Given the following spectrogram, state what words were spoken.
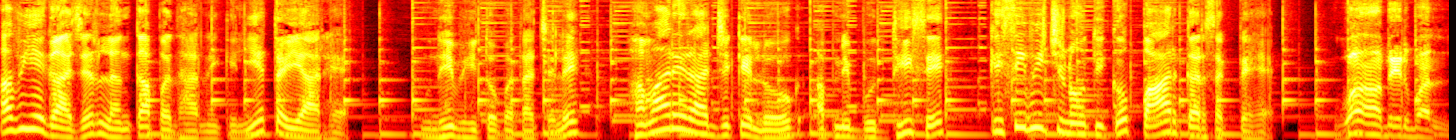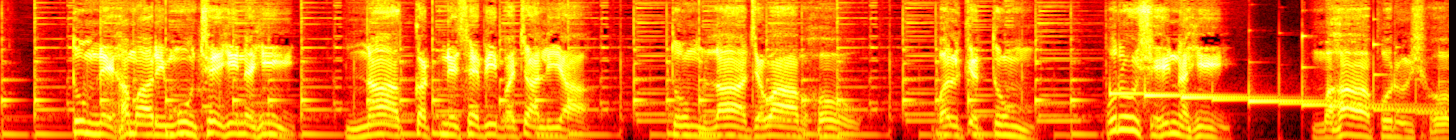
अब ये गाजर लंका पधारने के लिए तैयार है। उन्हें भी तो पता चले हमारे राज्य के लोग अपनी बुद्धि से किसी भी चुनौती को पार कर सकते हैं। वाह बीरबल। तुमने हमारी मूछे ही नहीं नाक कटने से भी बचा लिया। तुम लाजवाब हो बल्कि तुम पुरुष ही नहीं महापुरुष हो।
